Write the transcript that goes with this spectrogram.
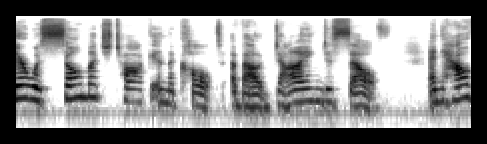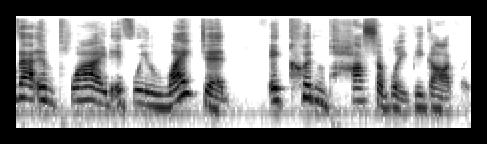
There was so much talk in the cult about dying to self and how that implied if we liked it, it couldn't possibly be godly.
